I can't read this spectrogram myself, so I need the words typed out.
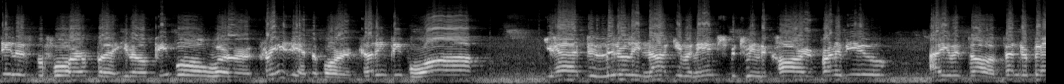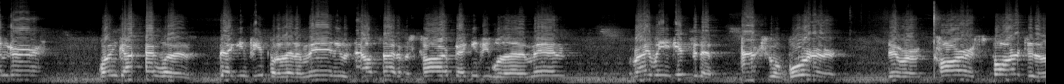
seen this before, but you know, people were crazy at the border, cutting people off. You had to literally not give an inch between the car in front of you. I even saw a fender bender. One guy was begging people to let him in. He was outside of his car begging people to let him in. Right when you get to the actual border, there were cars far to the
